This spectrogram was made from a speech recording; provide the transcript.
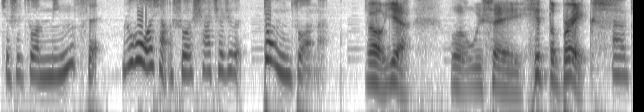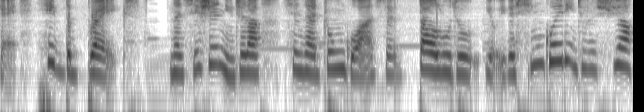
就是做名词。如果我想说刹车这个动作呢 Oh, yeah. Well, we say hit the brakes. ？OK，hit、the brakes。 那其实你知道，现在中国啊，这道路就有一个新规定，就是需要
